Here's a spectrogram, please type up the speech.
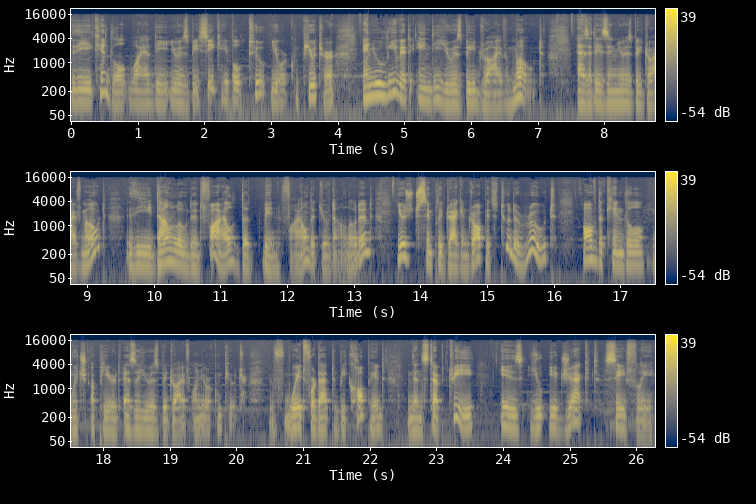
the Kindle via the USB-C cable to your computer and you leave it in the USB drive mode. As it is in USB drive mode, the downloaded file, the bin file that you've downloaded, you simply drag and drop it to the root of the Kindle which appeared as a USB drive on your computer. You wait for that to be copied, and then step three is you eject safely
